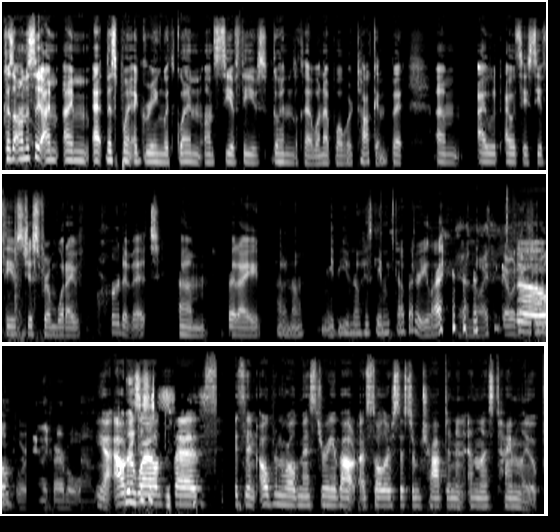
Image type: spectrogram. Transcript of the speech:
Because honestly, I'm I'm at this point agreeing with Gwen on Sea of Thieves. Go ahead and look that one up while we're talking. But um, I would I would say Sea of Thieves just from what I've heard of it. Um, but I I don't know. Maybe you know his gaming style better, Eli. Yeah, no, I think I would So- actually lean toward Stanley Parable. Um, Yeah, Outer Wait, is Wilds says it's an open world mystery about a solar system trapped in an endless time loop.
